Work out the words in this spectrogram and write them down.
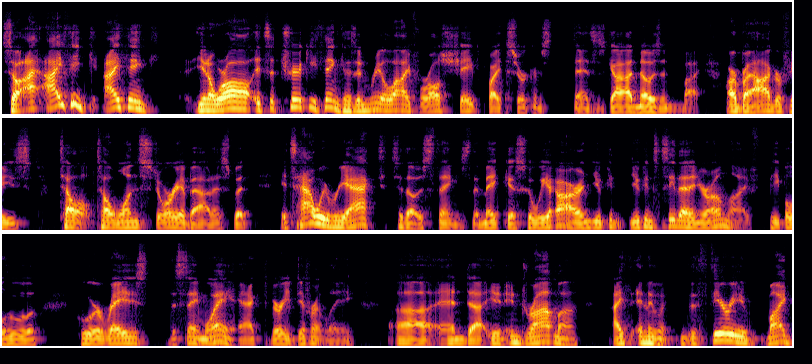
So I, I think I think you know we're all it's a tricky thing because in real life we're all shaped by circumstances. God knows, and by our biographies tell tell one story about us, but it's how we react to those things that make us who we are. And you can you can see that in your own life. People who who are raised the same way act very differently. Uh, and uh, in, in drama, I anyway, the theory of my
